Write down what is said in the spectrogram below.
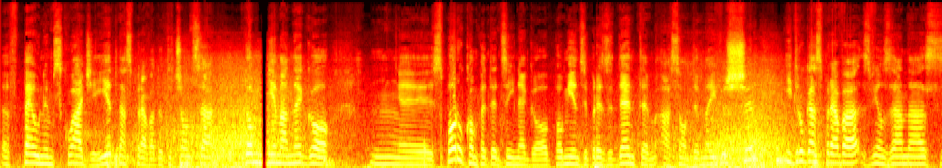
w pełnym składzie. Jedna sprawa dotycząca domniemanego sporu kompetencyjnego pomiędzy prezydentem a Sądem Najwyższym i druga sprawa związana z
